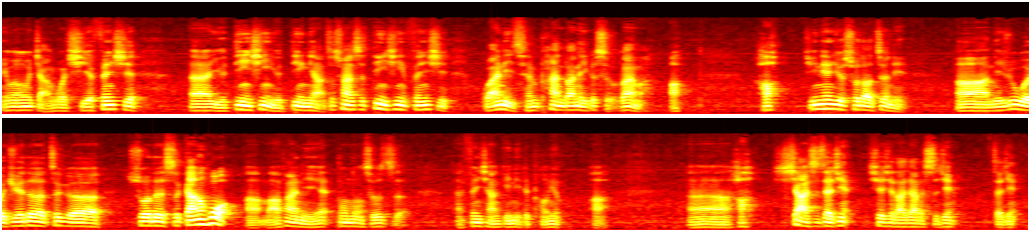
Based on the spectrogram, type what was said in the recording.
因为我们讲过企业分析，呃，有定性有定量，这算是定性分析管理层判断的一个手段嘛啊！好，今天就说到这里啊！你如果觉得这个说的是干货啊，麻烦你动动手指，来分享给你的朋友啊！呃，好，下一次再见，谢谢大家的时间，再见。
